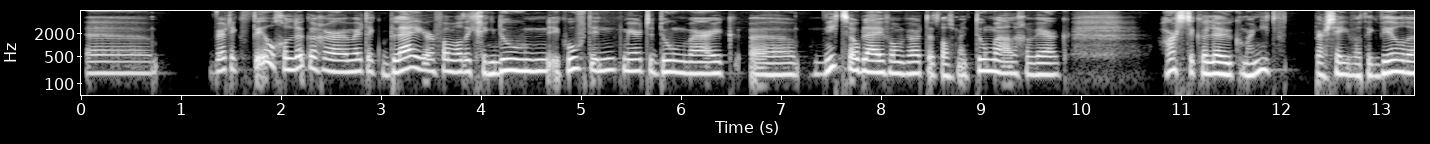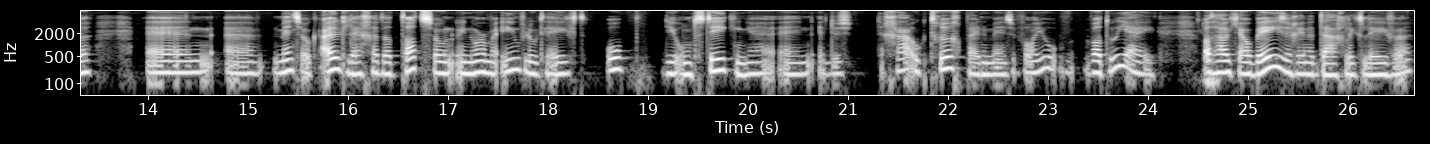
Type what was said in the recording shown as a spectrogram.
eh, werd ik veel gelukkiger en werd ik blijer van wat ik ging doen. Ik hoefde niet meer te doen waar ik eh, niet zo blij van werd. Dat was mijn toenmalige werk. Hartstikke leuk, maar niet per se wat ik wilde. En mensen ook uitleggen dat dat zo'n enorme invloed heeft op die ontstekingen. En, en dus ga ook terug bij de mensen van, joh, wat doe jij? Wat houdt jou bezig in het dagelijks leven?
